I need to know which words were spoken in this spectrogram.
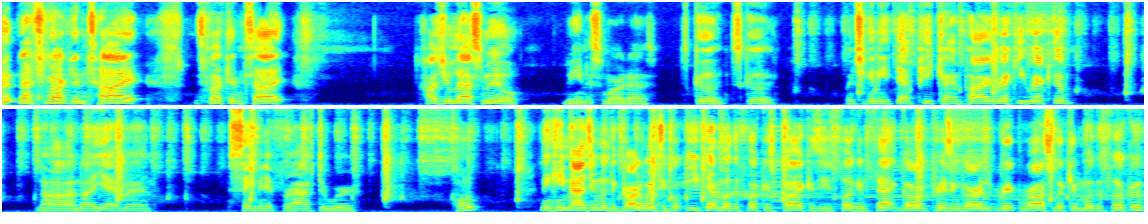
that's fucking tight. It's fucking tight. How's your last meal? Being a smartass. It's good. It's good. Aren't you gonna eat that pecan pie, Recky Rectum? Nah, not yet, man. Saving it for afterward. Huh? Then can you imagine when the guard went to go eat that motherfucker's pie because he's fucking fat guard, prison guard, Rick Ross looking motherfucker?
